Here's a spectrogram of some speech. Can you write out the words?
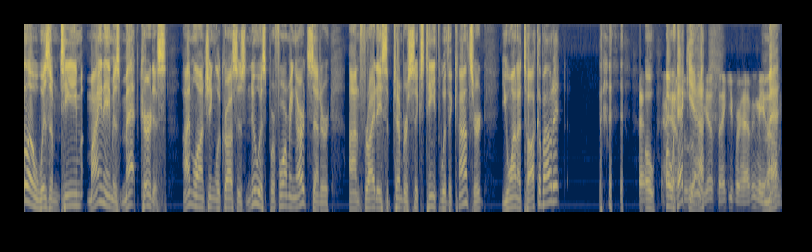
Hello, Wisdom team. My name is Matt Curtis. I'm launching La Crosse's newest performing arts center on Friday, September 16th with a concert. You want to talk about it? oh, oh, heck yeah! Yes, thank you for having me. Matt? Um,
